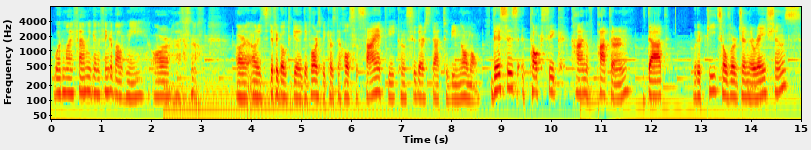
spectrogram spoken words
what my family gonna think about me or I don't know or, or, it's difficult to get a divorce because the whole society considers that to be normal. This is a toxic kind of pattern that repeats over generations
